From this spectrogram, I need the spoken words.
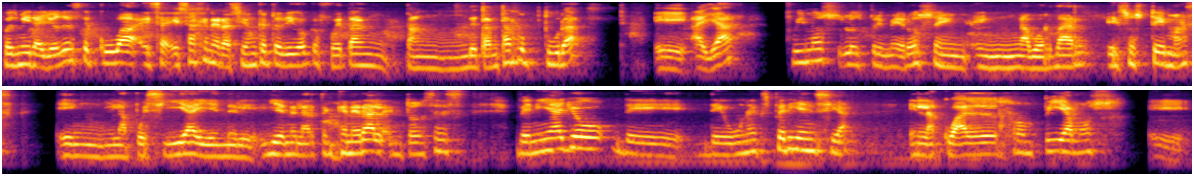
pues mira, yo desde Cuba, esa, esa generación que te digo que fue tan, tan de tanta ruptura, eh, allá fuimos los primeros en, en, abordar esos temas en la poesía y en, el, y en el arte en general. Entonces, Venía yo de, una experiencia en la cual rompíamos eh,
